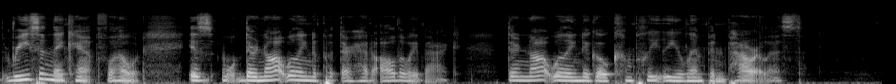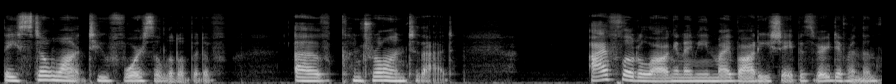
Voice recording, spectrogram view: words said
reason they can't float is they're not willing to put their head all the way back they're not willing to go completely limp and powerless. They still want to force a little bit of of control into that. I float along and I mean my body shape is very different than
